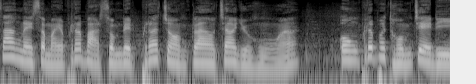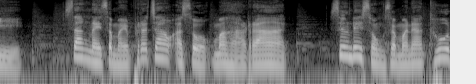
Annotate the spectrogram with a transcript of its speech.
สร้างในสมัยพระบาทสมเด็จพระจอมเกล้าเจ้าอยู่หัว องค์พระปฐมเจดีย์สร้างในสมัยพระเจ้าอาโศกมหาราช ซึ่งได้ส่งสมณทูต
